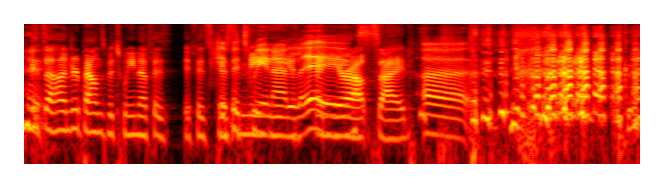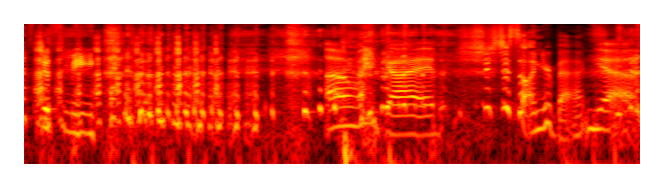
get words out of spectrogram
It's a hundred pounds between us if, if it's just between me and you're outside. uh, it's just me. oh my God. she's just on your back. Yeah.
